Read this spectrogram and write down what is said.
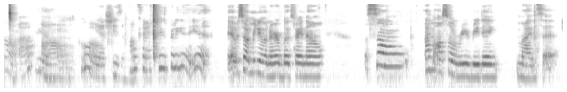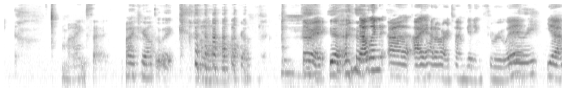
Oh, oh, Yeah. cool. Yeah, she's amazing. Okay. She's pretty good, yeah. Yeah, so I'm reading one of her books right now. So I'm also rereading Mindset Mindset. by Carol Dweck. Yeah, the girl. It's all right. yeah. That one, uh, I had a hard time getting through it. Really? Yeah,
